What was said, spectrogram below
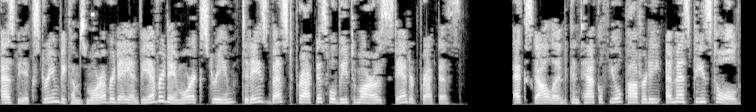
As the extreme becomes more everyday and the everyday more extreme, today's best practice will be tomorrow's standard practice. Ex Scotland can tackle fuel poverty, MSPs told.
